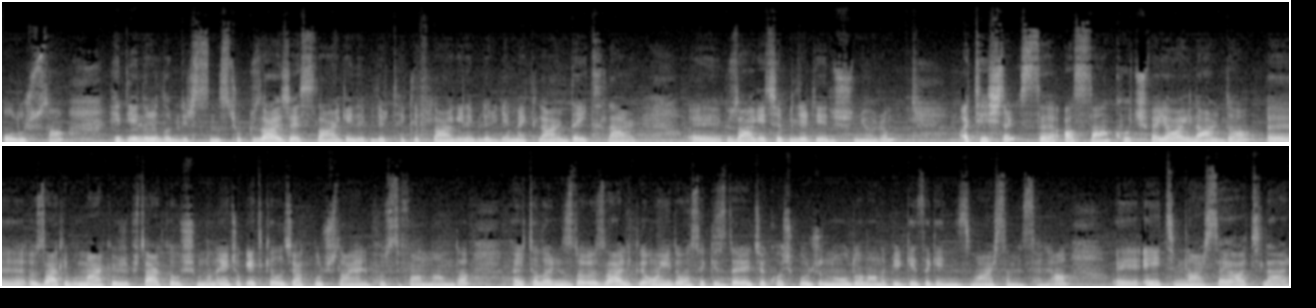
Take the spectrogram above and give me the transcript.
olursa hediyeler alabilirsiniz. Çok güzel jestler gelebilir, teklifler gelebilir, yemekler, date'ler e, güzel geçebilir diye düşünüyorum. Ateşler ise aslan, koç ve yaylar da e, özellikle bu Merkür-Jüpiter kavuşumundan en çok etki alacak burçlar yani pozitif anlamda. Haritalarınızda özellikle 17-18 derece koç burcunun olduğu alanda bir gezegeniniz varsa mesela e, eğitimler, seyahatler,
